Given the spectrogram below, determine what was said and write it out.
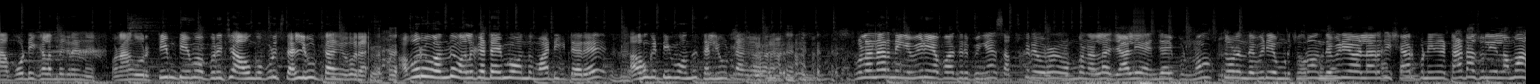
நான் போட்டி கலந்துக்கிறேன்னு. நாங்க ஒரு டீம் டீமா பிரிச்சு அவங்க பிடிச்சி தள்ளி விட்டாங்க இவரை. அவரும் வந்து வழுக்க டைமா வந்து மாட்டிக்கிட்டாரு. அவங்க டீம் வந்து தள்ளி விட்டாங்க அவரை இவ்வளவு நேரம் நீங்க வீடியோ பார்த்துருப்பீங்க. சப்ஸ்கிரைபரோட ரொம்ப நல்லா ஜாலியா என்ஜாய் பண்ணோம். இதோட இந்த வீடியோ முடிச்சுக்கிறோம். இந்த வீடியோ எல்லாருக்கும் ஷேர் பண்ணிடுங்க டாடா சொல்லிடலாமா?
